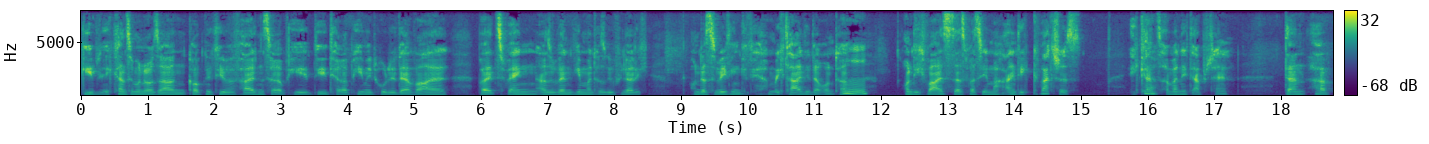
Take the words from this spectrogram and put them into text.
gibt, ich kann es immer nur sagen, kognitive Verhaltenstherapie, die Therapiemethode der Wahl bei Zwängen, also wenn jemand das Gefühl hat, ich, und das ist wirklich ein Gefährden, ich leide darunter, und ich weiß, dass was ich mache eigentlich Quatsch ist. Ich kann es aber nicht abstellen. Dann ab,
